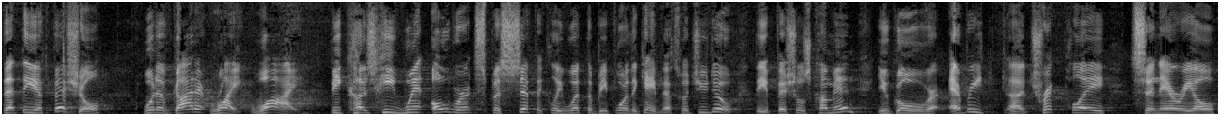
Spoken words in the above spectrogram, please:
that the official would have got it right. Why? Because he went over it specifically with the before the game. That's what you do. The officials come in, you go over every uh, trick play scenario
